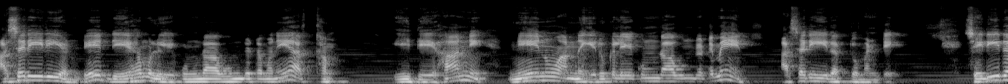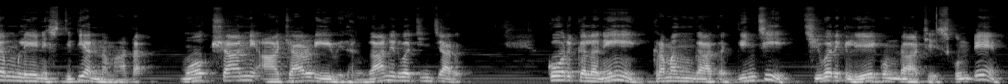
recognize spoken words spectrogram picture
అశరీరి అంటే దేహము లేకుండా ఉండటం అనే అర్థం. ఈ దేహాన్ని నేను అన్న ఎరుక లేకుండా ఉండటమే అశరీరత్వం అంటే. శరీరం లేని స్థితి అన్నమాట. మోక్షాన్ని ఆచారుడు ఈ విధంగా నిర్వచించారు. కోరికలని క్రమంగా తగ్గించి చివరికి లేకుండా చేసుకుంటే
